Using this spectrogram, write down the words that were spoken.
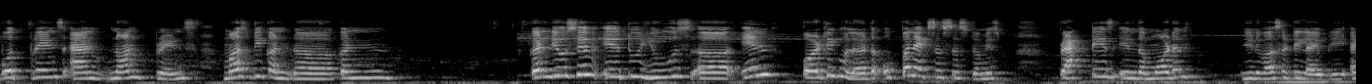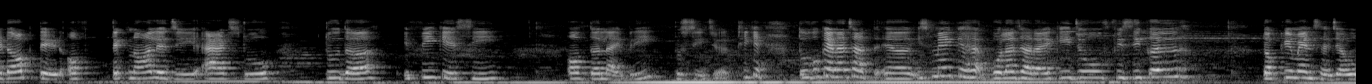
both prints and non prints must be conducive to use uh, in particular the open access system is practiced in the modern university library adopted of technology adds to to the efficacy of the library procedure ठीक है तो वो कहना चाहते इसमें कह बोला जा रहा है कि जो फ़िज़िकल डॉक्यूमेंट्स है चाहे वो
